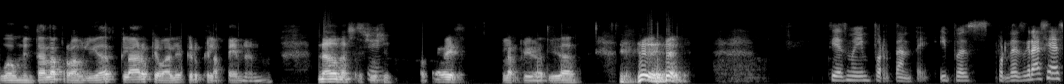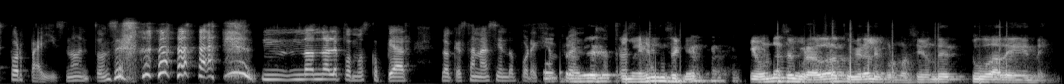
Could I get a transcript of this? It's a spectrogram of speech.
o aumentar la probabilidad, claro que vale, creo que la pena, ¿no? Nada más eso, sí. Otra vez, la privacidad. Sí, es muy importante. Y pues, por desgracia, es por país, ¿no? Entonces, no, no le podemos copiar lo que están haciendo, por ejemplo. imagínense que, que, una aseguradora tuviera la información de tu ADN,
